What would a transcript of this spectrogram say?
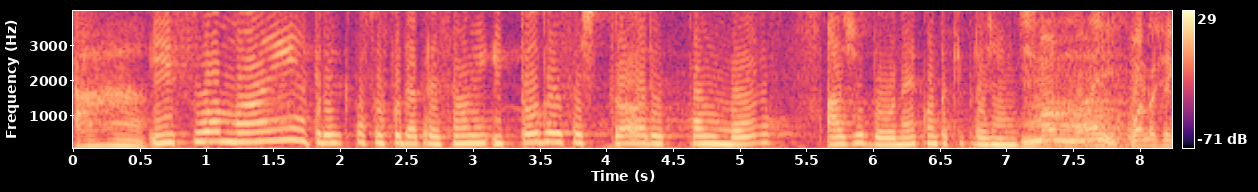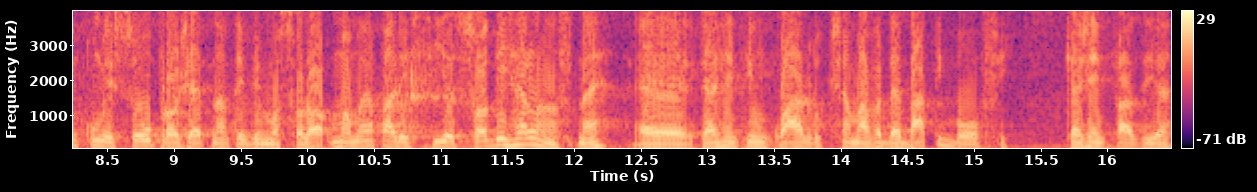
Ah, E sua mãe, acredito que passou por depressão e, e toda essa história com humor ajudou, né? Conta aqui pra gente. Mamãe, quando a gente começou o projeto na TV Mossoró, mamãe aparecia só de relance, né? É, que a gente tinha um quadro que chamava Debate Bofe, que a gente fazia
